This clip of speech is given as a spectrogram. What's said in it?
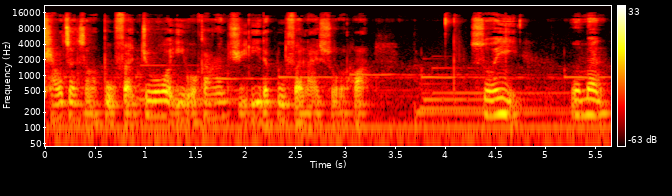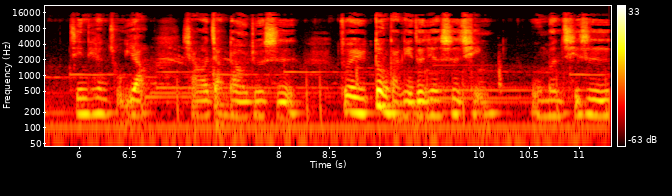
调整什么部分？”就如果以我刚刚举例的部分来说的话，所以我们今天主要想要讲到的就是对于钝感力这件事情，我们其实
